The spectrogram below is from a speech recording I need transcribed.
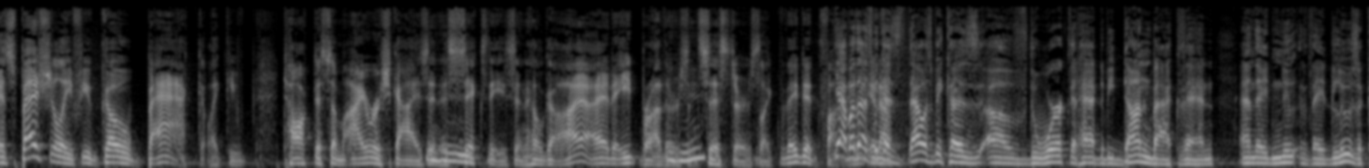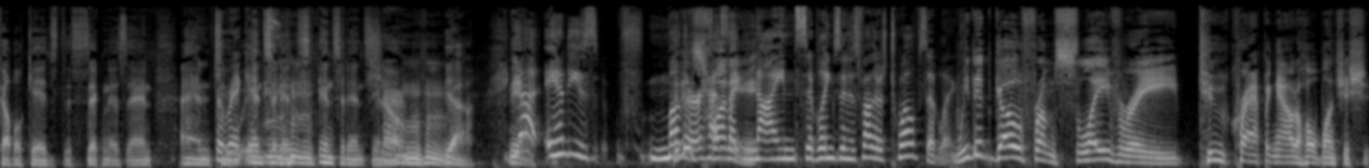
especially if you go back, like you talk to some Irish guys in his mm-hmm. 60s, and he'll go, I, I had eight brothers and mm-hmm. sisters. Like, they did fine. Yeah, but that's you know? because that was because of the work that had to be done back then, and they'd knew, they'd lose a couple kids to sickness and and The to rickets. incidents mm-hmm. incidents. You know, yeah. Yeah, Andy's f- mother It is has like nine siblings, and his father has twelve siblings. We did go from slavery to crapping out a whole bunch of sh-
